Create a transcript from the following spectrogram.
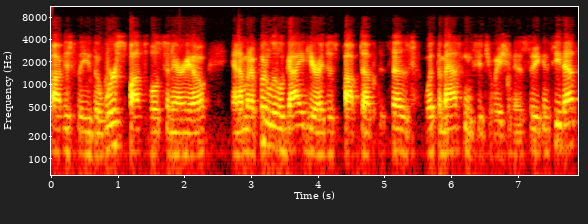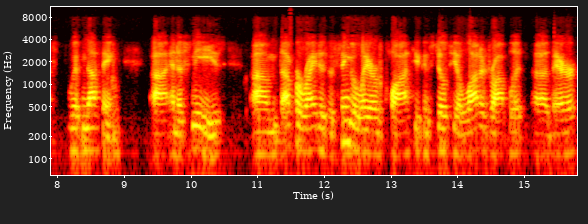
obviously the worst possible scenario. And I'm going to put a little guide here I just popped up that says what the masking situation is. So you can see that's with nothing uh, and a sneeze. Um, the upper right is a single layer of cloth. You can still see a lot of droplet uh, there.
